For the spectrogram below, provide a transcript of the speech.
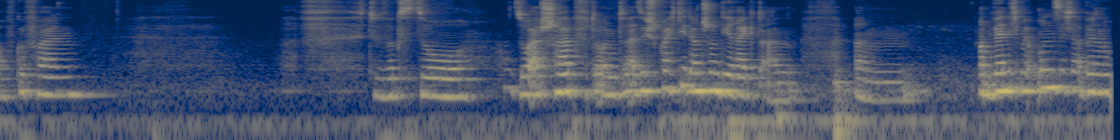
aufgefallen, du wirkst so so erschöpft und also ich spreche die dann schon direkt an. Ähm, und wenn ich mir unsicher bin,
